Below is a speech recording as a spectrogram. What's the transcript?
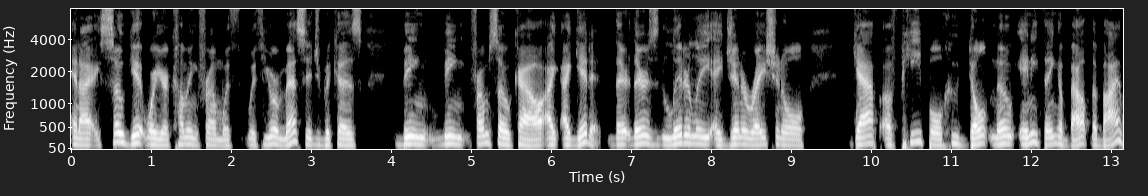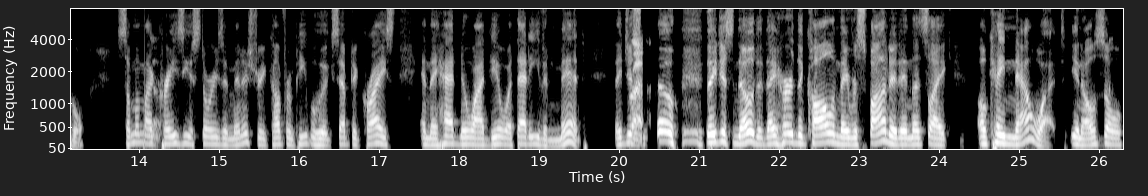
And I so get where you're coming from with with your message because being being from SoCal, I, I get it. There there's literally a generational gap of people who don't know anything about the Bible. Some of my craziest stories in ministry come from people who accepted Christ and they had no idea what that even meant. They just Right. know they just know that they heard the call and they responded and it's like, okay, now what? You know, so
